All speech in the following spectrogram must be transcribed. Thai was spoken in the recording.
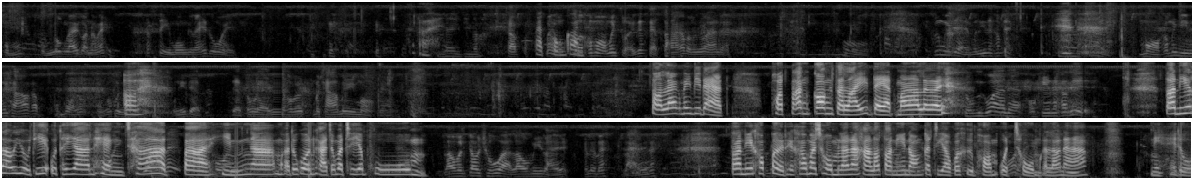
แล้วผมผมลงไลฟ์ก่อนนะไหมสักสี่โมงจะไลฟ์ให้ดูใหม่ได้จริงๆเนาะครับตัดผมก่อน เขามองไม่สวยเรื่องแสบตาครับแบบนี้มาเนี่ยโอ้โหเพิ่งมีแดดวันนี้นะครับเนี่ยหมอกก็ไม่มีเมื่อเช้าครับ ผมบอกแล้วผมก็คุยโอ้ยวันนี้แดดแดดต้องแรงเพราะว่าเมื่อเช้าไม่มีหมอกนะครับตอนแรกไม่มีแดด พอตั้งกล้องจะไลฟ์แดดมาเลยผมคิดว่าเนี่ยโอเคนะครับพี่ ตอนนี้เราอยู่ที่อุทยานแห่งชาติ ป่าหินงามค่ะทุกคนค่ะ จังหวัดชัยภูมิ เราเป็นเจ้าชู้อะ เรามีหลายเขาเรียกไหมหลายเลยนะตอนนี้เขาเปิดให้เข้ามาชมแล้วนะคะ แล้วตอนนี้น้องกระเจียวก็คือพร้อมอวดโฉมกันแล้วนะ นี่ให้ดู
